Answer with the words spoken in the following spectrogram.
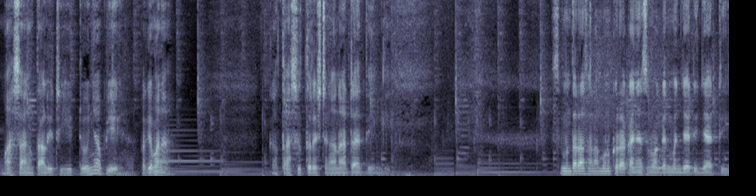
masang tali di hidungnya bi bagaimana kata Sutris dengan nada tinggi sementara Salamun gerakannya semakin menjadi-jadi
